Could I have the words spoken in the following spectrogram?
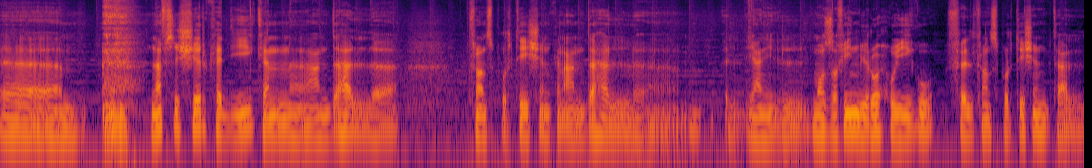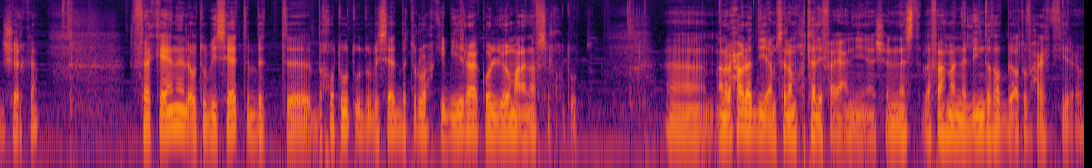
نفس الشركة دي كان عندها ال transportation كان عندها ال ال- يعني الموظفين بيروحوا ويجوا في ال transportation بتاع الشركة. فكان الاتوبيسات بت بخطوط اتوبيسات بتروح كبيرة كل يوم على نفس الخطوط. أنا بحاول أدي أمثلة مختلفة يعني عشان الناس تبقى فاهمة إن ال lean ده تطبيقاته في حاجات كتير قوي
